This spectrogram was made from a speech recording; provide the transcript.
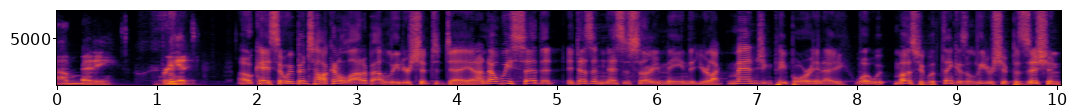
I'm ready. Bring it. okay, so we've been talking a lot about leadership today, and I know we said that it doesn't necessarily mean that you're like managing people or in a what we, most people think is a leadership position.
